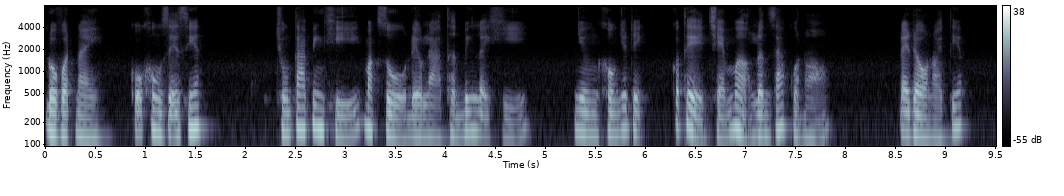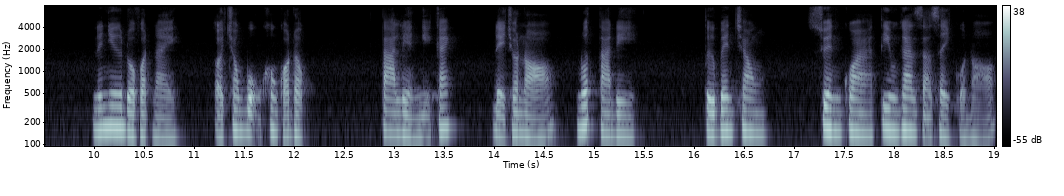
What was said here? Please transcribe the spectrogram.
Đồ vật này cũng không dễ giết. Chúng ta binh khí mặc dù đều là thần binh lợi khí, Nhưng không nhất định có thể chém mở lân giáp của nó. Đại đầu nói tiếp, Nếu như đồ vật này ở trong bụng không có độc, Ta liền nghĩ cách để cho nó nuốt ta đi. Từ bên trong xuyên qua tim gan dạ dày của nó.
